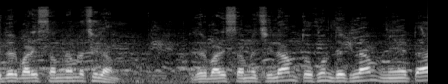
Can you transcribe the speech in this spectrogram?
এদের বাড়ির সামনে আমরা ছিলাম। এদের বাড়ির সামনে ছিলাম তখন দেখলাম মেয়েটা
